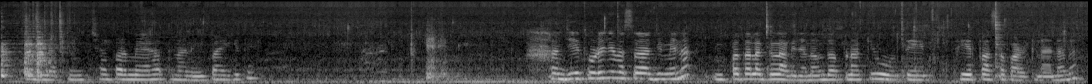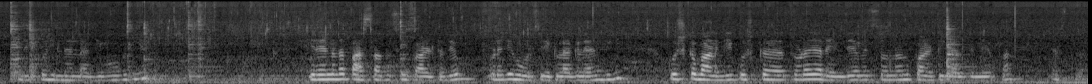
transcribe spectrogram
ਤੁਹਾਡੀ ਆਪਣੀ ਇੱਛਾ, ਪਰ ਮੈਂ ਹੱਥ ਨਾਲ ਨਹੀਂ ਪਾਈ ਕਿਤੇ। ਹਾਂਜੀ, ਇਹ ਥੋੜੇ ਜਿਹਾ ਬਸ ਜਿਵੇਂ ਨਾ ਪਤਾ ਲੱਗਣ ਲੱਗ ਜਾਂਦਾ ਹੁੰਦਾ ਆਪਣਾ ਘਿਓ ਤੇ ਫੇਰ ਪਾਸਾ ਪਲਟਣਾ ਇਹਨਾਂ ਦਾ। ਦੇਖੋ ਹਿੱਲਣ ਲੱਗ ਗਈ, ਬਹੁਤ ਵਧੀਆ। ਫਿਰ ਇਹਨਾਂ ਦਾ ਪਾਸਾ ਤੁਸੀਂ ਪਲਟ ਦਿਓ ਥੋੜੇ ਜਿਹਾ ਹੋਰ ਸੇਕ ਲੱਗ ਲੈਣ ਦੀ। ਕੁਛ ਕੁ ਬਣ ਗਏ ਕੁਛ ਕੁ ਥੋੜਾ ਜਿਹਾ ਰਹਿੰਦੇ ਆ ਵਿੱਚ ਉਹਨਾਂ ਨੂੰ ਪਾਲਟੀ ਕਰ ਦਿੰਦੇ ਆਪਾਂ। ਇਸ ਤਰ੍ਹਾਂ।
